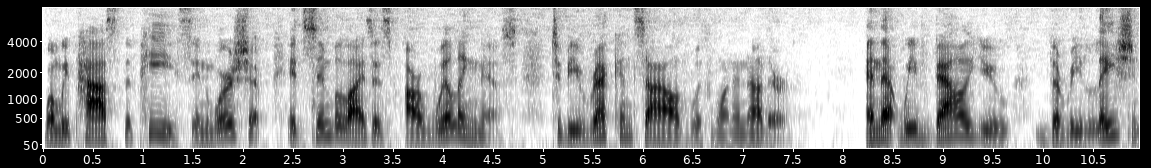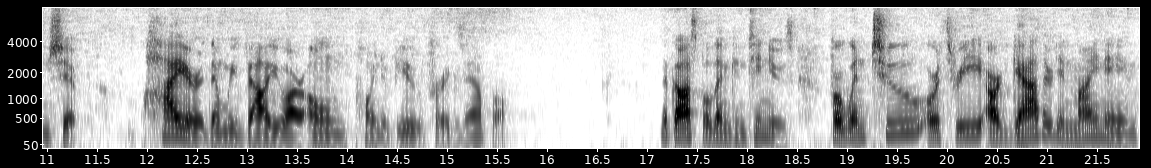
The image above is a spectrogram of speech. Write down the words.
When we pass the peace in worship, it symbolizes our willingness to be reconciled with one another and that we value the relationship higher than we value our own point of view, for example. The gospel then continues For when two or three are gathered in my name,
